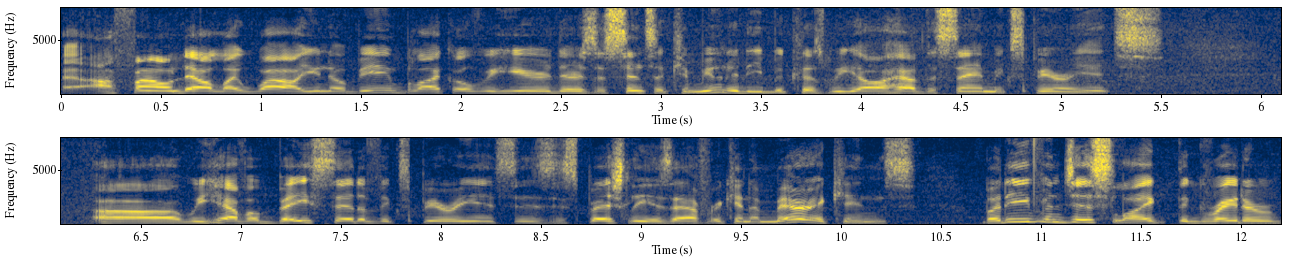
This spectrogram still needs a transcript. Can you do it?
I found out like, wow, you know, being black over here, there's a sense of community because we all have the same experience. Uh, we have a base set of experiences, especially as African Americans, but even just like the greater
